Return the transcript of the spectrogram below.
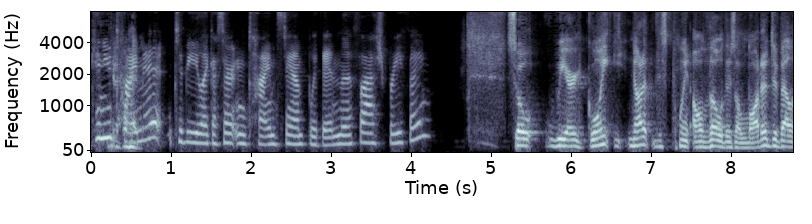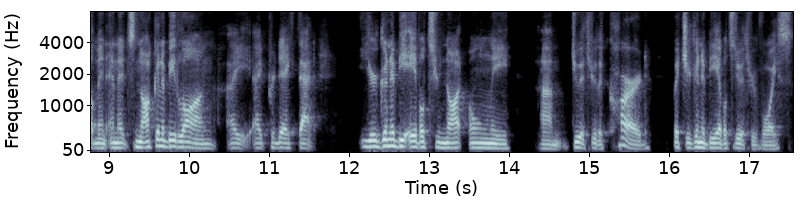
can you time it to be like a certain timestamp within the flash briefing? So we are going not at this point, although there's a lot of development and it's not going to be long. I, I predict that you're going to be able to not only um, do it through the card, but you're going to be able to do it through voice.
